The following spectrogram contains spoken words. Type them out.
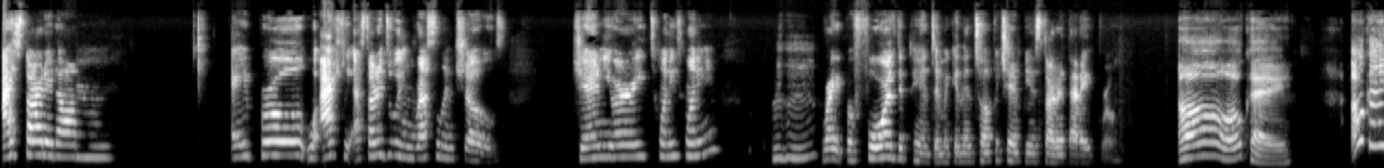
I started um April. Well, actually, I started doing wrestling shows January 2020, mm-hmm. right before the pandemic, and then Talk of Champions started that April. Oh, okay. Okay,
